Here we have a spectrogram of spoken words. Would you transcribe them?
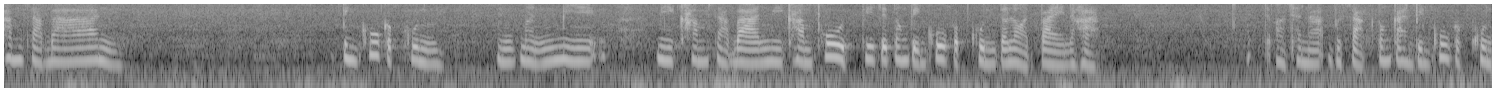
คำสาบาน เป็นคู่กับคุณเหมือนเหมือนมีมีคำสาบานมีคำพูดที่จะต้องเป็นคู่กับคุณตลอดไปนะคะจะเอาชนะอุปสรรคต้องการเป็นคู่กับคุณ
